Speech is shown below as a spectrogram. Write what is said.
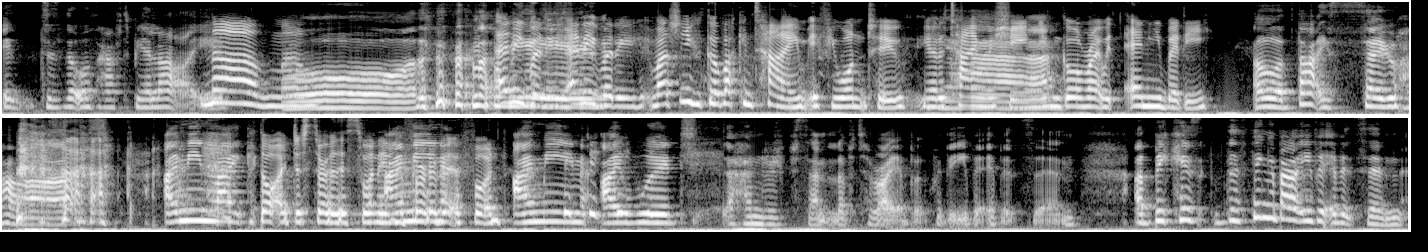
It, does the author have to be alive? No, no. Oh, Anybody, mean- anybody. Imagine you could go back in time if you want to. You had a time machine. You can go and write with anybody. Oh, that is so hard. I mean, like, I Thought I'd just throw this one in I for a bit of fun. I mean, I would 100% love to write a book with Eva Ibbotson. Uh, because the thing about Eva Ibbotson,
